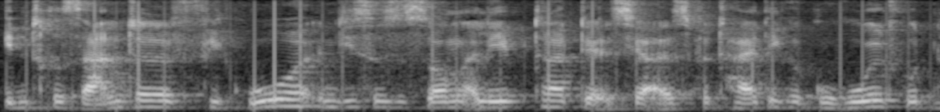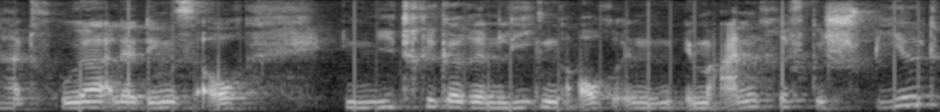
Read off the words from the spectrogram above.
interessante Figur in dieser Saison erlebt hat. Der ist ja als Verteidiger geholt worden, hat früher allerdings auch in niedrigeren Ligen auch in, im Angriff gespielt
